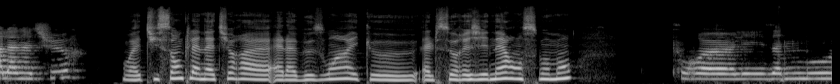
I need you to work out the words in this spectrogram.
à la nature. Ouais, tu sens que la nature, elle a besoin et qu'elle se régénère en ce moment? Pour les animaux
